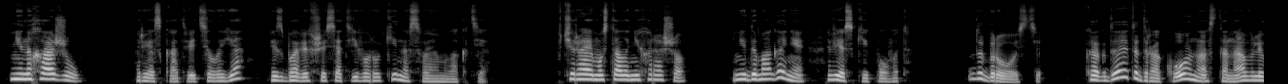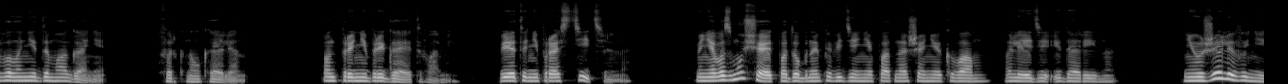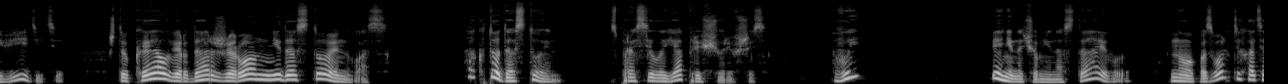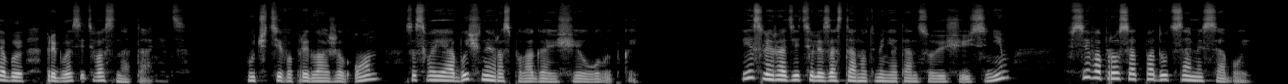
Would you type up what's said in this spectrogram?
«Не нахожу», — резко ответила я, избавившись от его руки на своем локте. «Вчера ему стало нехорошо. Недомогание — веский повод». «Да бросьте. Когда это дракона останавливало недомогание?» — фыркнул Кэлен. «Он пренебрегает вами. И это непростительно. Меня возмущает подобное поведение по отношению к вам, леди Идарина. Неужели вы не видите, что Келвер Даржерон недостоин вас?» «А кто достоин?» — спросила я, прищурившись. «Вы?» «Я ни на чем не настаиваю, но позвольте хотя бы пригласить вас на танец», — учтиво предложил он со своей обычной располагающей улыбкой. «Если родители застанут меня танцующей с ним, все вопросы отпадут сами собой.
